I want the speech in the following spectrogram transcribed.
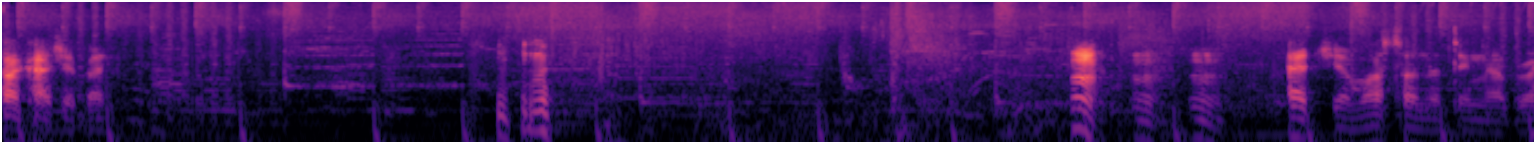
I'll catch it, bud. Mm, mm, mm. Catch you. I'm lost on the thing now, bro.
